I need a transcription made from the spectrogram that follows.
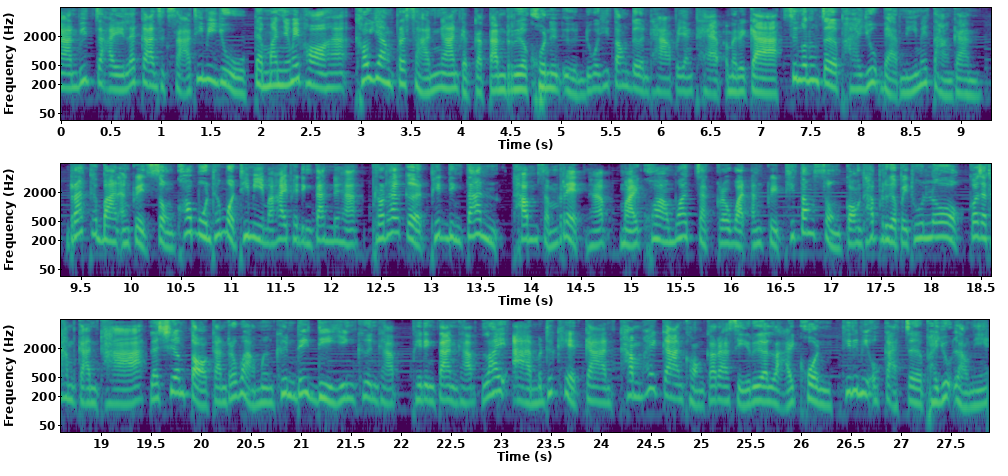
งานวิจัยและการศึกษาที่มีอยู่ แต่มันยังไม่พอฮะเขายังประสานงานกับกัปตันเรือคนอื่นๆ ด้วยที่ต้องเดินทางไปยังแถบอเมริกา ซึ่งก็ต้องเจอพายุแบบนี้ไม่ต่างกัน รัฐบาลอังกฤษส่งข้อมูลทั้งหมดที่มีมาให้เพดดิงตันด้วยฮะ เพราะถ้าเกิดพิดดิงตันทำสำเร็จครับ หมายความว่าจักรวรรดิอังกฤษที่ต้องส่งกองทัพเรือไปทั่วโลก ก็จะทำการค้าและเชื่อมต่อกันระหว่างเมืองขึ้นได้ดียิ่งขึ้นครับพิดดิงตันครับไล่อ่านบันทึกเหตุการณ์คำให้การของกราสีเรือหลายคนที่ได้มีโอกาสเจอพายุเหล่านี้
